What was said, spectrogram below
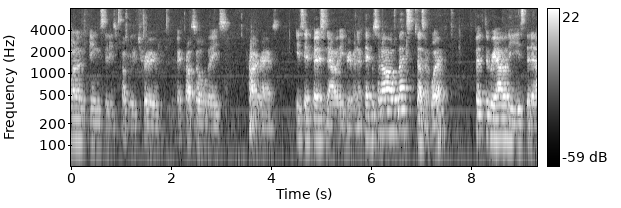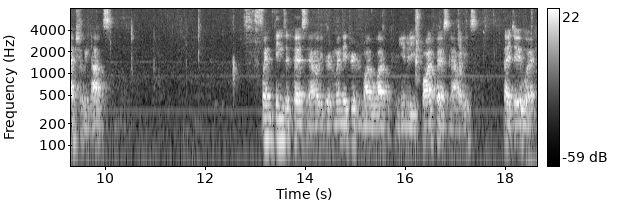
one of the things that is probably true across all these programs, is they're personality driven. And people said, oh, well, that doesn't work. But the reality is that it actually does. When things are personality driven, when they're driven by the local community, by personalities, they do work.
